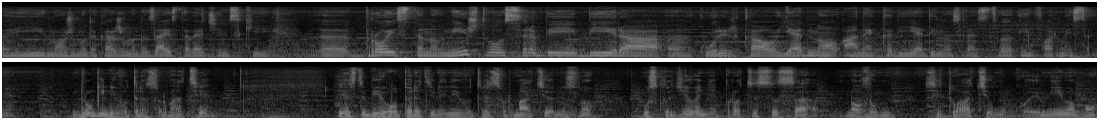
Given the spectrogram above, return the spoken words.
i možemo da kažemo da zaista većinski broj stanovništva u Srbiji bira kurir kao jedno, a nekad i jedino sredstvo informisanja. Drugi nivo transformacije jeste bio operativni nivo transformacije, odnosno usklađivanje procesa sa novom situacijom u kojoj mi imamo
